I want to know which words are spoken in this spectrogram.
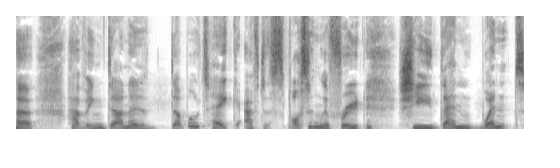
Uh, having done a double take after spotting the fruit, she then went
